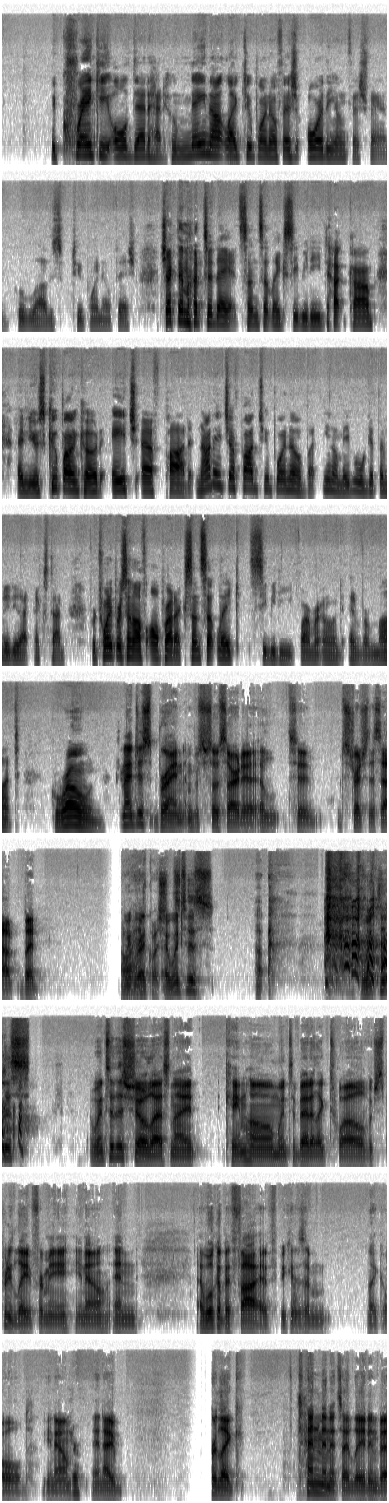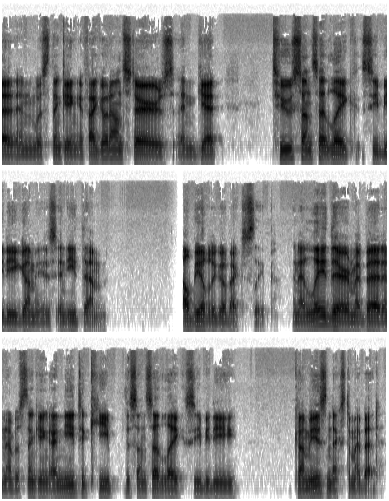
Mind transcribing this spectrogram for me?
the cranky old deadhead who may not like 2.0 Phish, or the young Phish fan who loves 2.0 Phish. Check them out today at sunsetlakecbd.com and use coupon code HFPOD. Not HFPOD 2.0, but you know, maybe we'll get them to do that next time. For 20% off all products, Sunset Lake CBD, farmer owned and Vermont grown. Can I just, Brian? I'm so sorry to uh, to stretch this out, but Oh, we I were have at- I questions went to too. this. Uh, went to this. Went to this show last night. Came home. Went to bed at like twelve, which is pretty late for me, you know. And I woke up at five because I'm like old, you know. Sure. And I, for like ten minutes, I laid in bed and was thinking, if I go downstairs and get two Sunset Lake CBD gummies and eat them, I'll be able to go back to sleep. And I laid there in my bed and I was thinking, I need to keep the Sunset Lake CBD gummies next to my bed.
